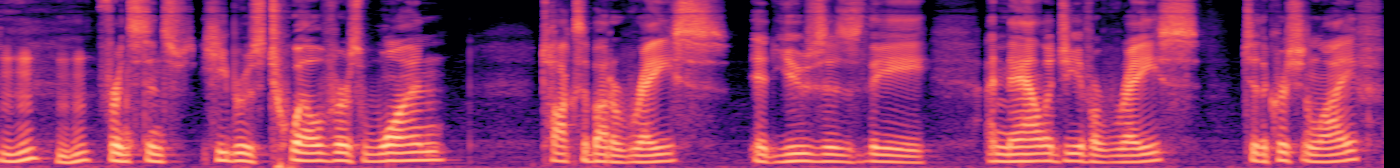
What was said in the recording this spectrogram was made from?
Mm-hmm. Mm-hmm. For instance, Hebrews 12, verse 1 talks about a race. It uses the analogy of a race to the Christian life.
